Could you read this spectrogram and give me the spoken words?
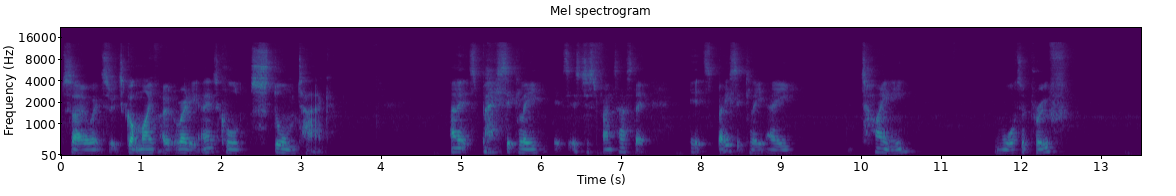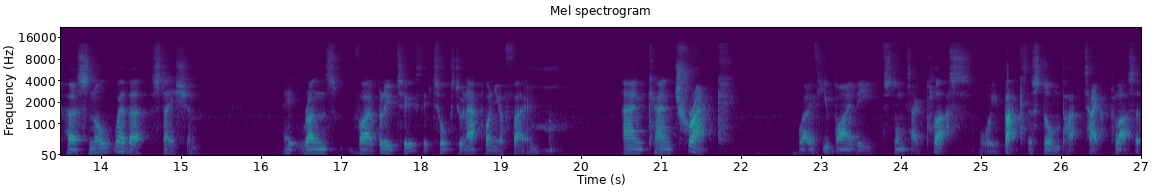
so it's it's got my vote already, and it's called StormTag. And it's basically, it's it's just fantastic. It's basically a tiny, waterproof personal weather station. It runs via Bluetooth, it talks to an app on your phone and can track. Well, if you buy the StormTag Plus or you back the StormTag Plus at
